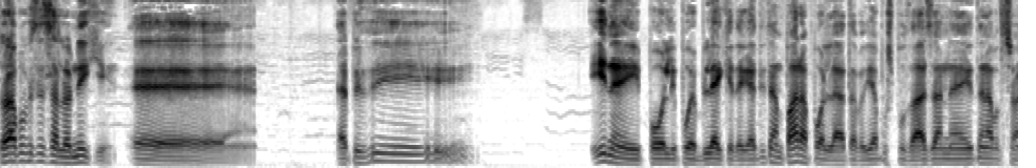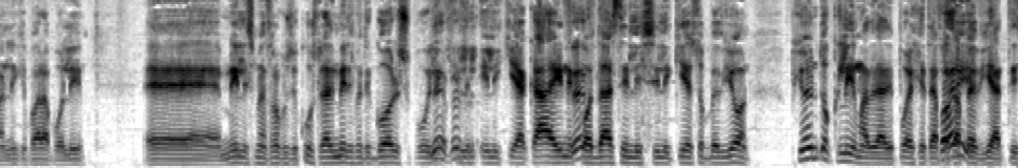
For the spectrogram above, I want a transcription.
Ας πούμε. Τώρα που είμαι στη Θεσσαλονίκη, ε, επειδή είναι η πόλη που εμπλέκεται, γιατί ήταν πάρα πολλά τα παιδιά που σπουδάζανε, ήταν από Θεσσαλονίκη πάρα πολύ. Ε, μίλησε με ανθρώπους δικούς, δηλαδή μίλησε με την κόρη σου που Ναι, ηλικ- βέβαια. ηλικιακά είναι Βέβαια. κοντά στην ηλικία των παιδιών. Ποιο είναι το κλίμα δηλαδή που έρχεται από Βαρύ. τα παιδιά τη.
